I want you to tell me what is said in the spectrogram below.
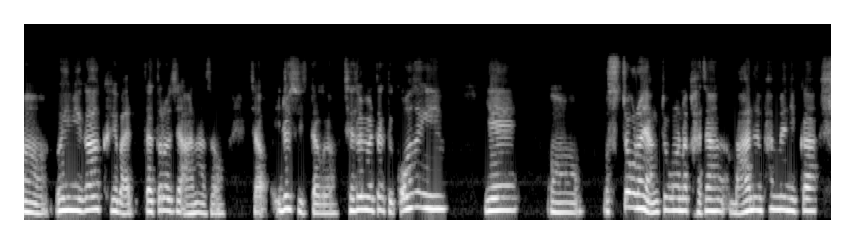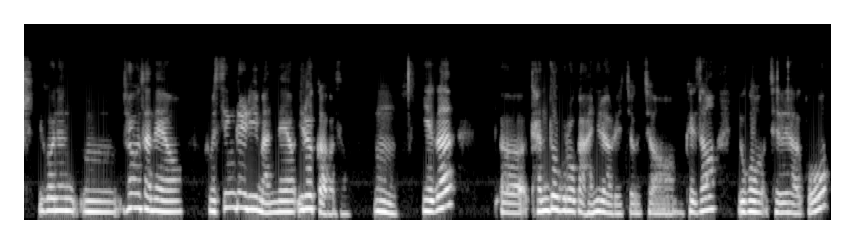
어, 의미가 그게 맞다 떨어지지 않아서. 자, 이럴 수 있다고요. 제 설명 딱 듣고, 어, 선생님, 얘, 어, 뭐 수적으로나 양쪽으로나 가장 많은 판매니까 이거는 음, 형용사네요. 그럼 싱글리 맞네요. 이럴까 봐서. 음, 얘가 어, 단독으로가 아니라 그랬죠. 그쵸? 그래서 요거 제외하고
